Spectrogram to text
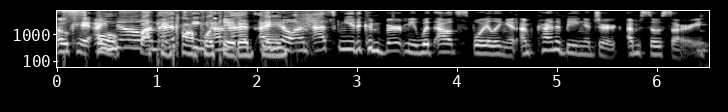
Okay, I know. I'm asking. I'm as- I know. I'm asking you to convert me without spoiling it. I'm kind of being a jerk. I'm so sorry.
